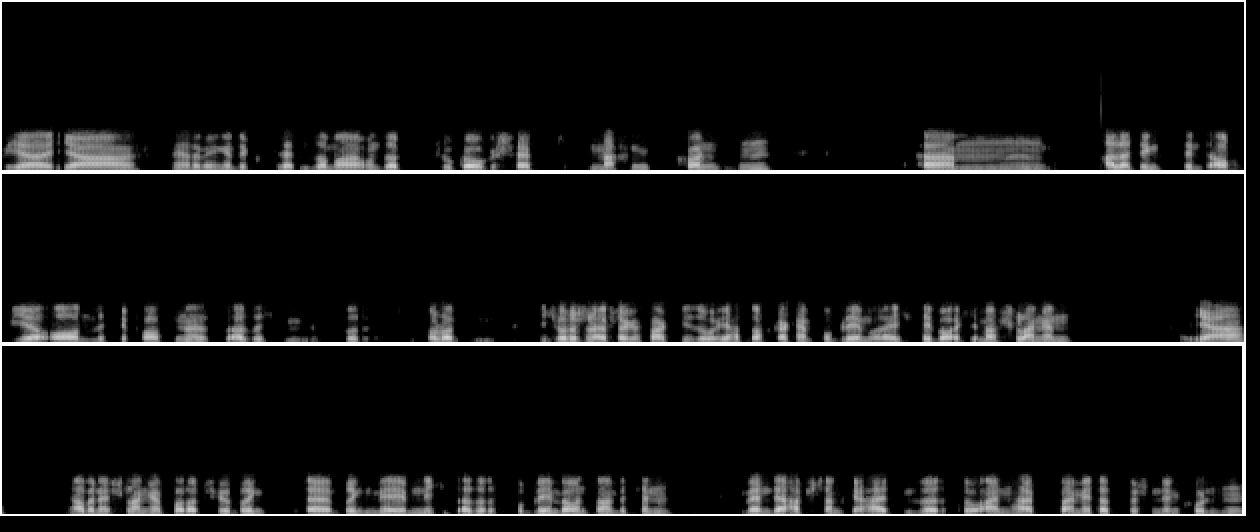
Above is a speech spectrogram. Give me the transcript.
wir ja mehr oder weniger den kompletten Sommer unser To-Go-Geschäft machen konnten. Ähm, allerdings sind auch wir ordentlich getroffen. Also ich, oder ich wurde schon öfter gefragt, wieso, ihr habt doch gar kein Problem oder ich sehe bei euch immer Schlangen. Ja, aber eine Schlange vor der Tür bringt, äh, bringt mir eben nichts. Also das Problem bei uns war ein bisschen, wenn der Abstand gehalten wird, so eineinhalb, zwei Meter zwischen den Kunden,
